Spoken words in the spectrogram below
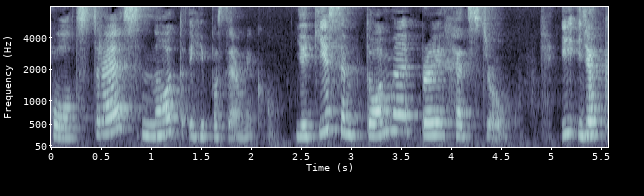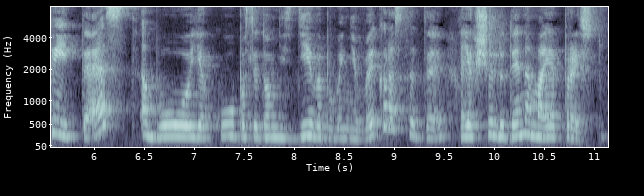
cold stress, not hypothermic? Які симптоми при head stroke? І який тест або яку послідовність дій ви повинні використати, якщо людина має приступ?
